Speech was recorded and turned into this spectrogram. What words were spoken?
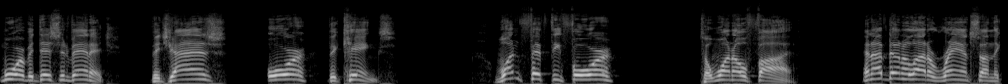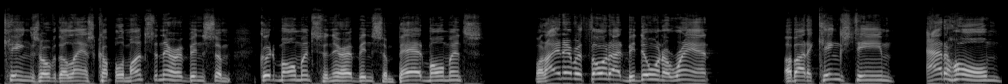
more of a disadvantage, the Jazz or the Kings? 154 to 105. And I've done a lot of rants on the Kings over the last couple of months, and there have been some good moments and there have been some bad moments. But I never thought I'd be doing a rant about a Kings team at home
